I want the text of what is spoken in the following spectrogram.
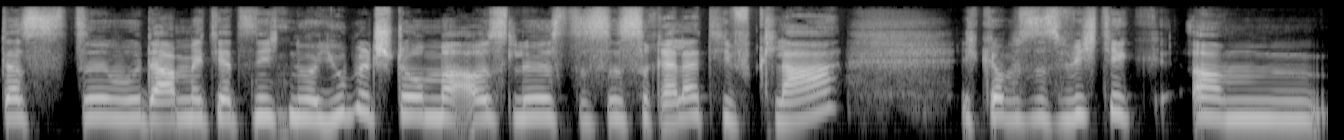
dass du damit jetzt nicht nur Jubelstürme auslöst, das ist relativ klar ich glaube, es ist wichtig, ähm,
